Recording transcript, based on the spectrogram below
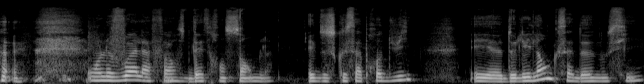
on le voit, la force d'être ensemble et de ce que ça produit et euh, de l'élan que ça donne aussi.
